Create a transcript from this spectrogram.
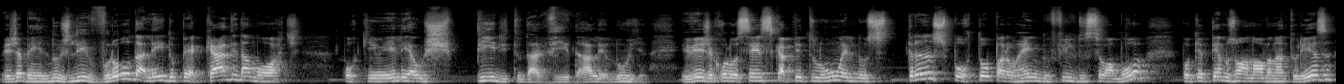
veja bem, ele nos livrou da lei do pecado e da morte, porque ele é o Espírito da vida. Aleluia. E veja, Colossenses capítulo 1, ele nos transportou para o reino do Filho do seu amor, porque temos uma nova natureza,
